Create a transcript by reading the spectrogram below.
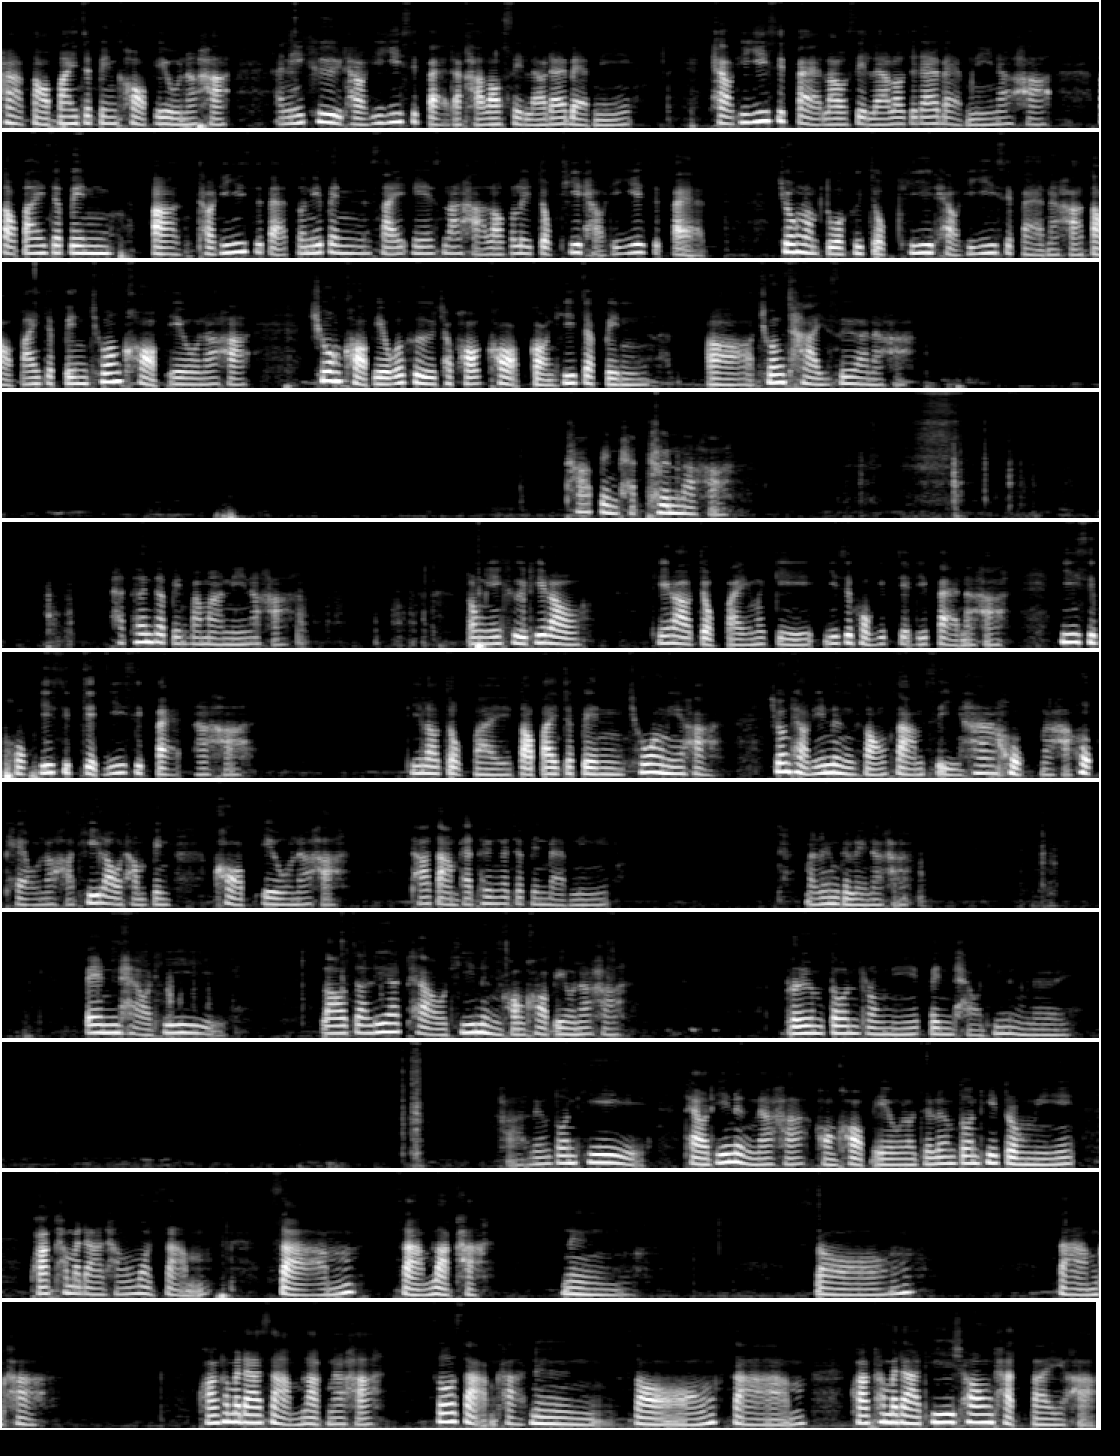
ค่ะ ต่อไปจะเป็นขอบเอวนะคะ อันนี้คือแถวที่ 28 นะคะ เราเสร็จแล้วได้แบบนี้ แถวที่ 28 เราเสร็จแล้วเราจะได้แบบนี้นะคะ ต่อไปจะเป็นแถวที่ 28 ตัวนี้เป็นไซส์ S นะคะ เราก็เลยจบที่แถวที่ 28 ช่วงลำตัวคือจบที่แถวที่ 28 นะคะ ต่อไปจะเป็นช่วงขอบเอวนะคะ ช่วงขอบเอวก็คือเฉพาะขอบก่อนที่จะเป็นช่วงชายเสื้อนะคะ ถ้าเป็นแพทเทิร์นนะคะ แพทเทิร์นจะเป็นประมาณนี้นะคะ ตรงนี้คือที่เราที่เราจบไปเมื่อกี้ยี่สิบหกยี่สิบเจ็ดยี่แปดนะคะยี่สิบหกยี่สิบเจ็ดยี่สิบแปดนะคะ ที่เราจบไปต่อไปจะเป็นช่วงนี้ค่ะ ช่วงแถวที่หนึ่งสองสามสี่ห้าหกนะคะหกแถวนะคะ ที่เราทำเป็นขอบเอวนะคะ ถ้าตามแพทเทิร์นก็จะเป็นแบบนี้ มาเริ่มกันเลยนะคะ เป็นแถวที่เราจะเรียกแถวที่หนึ่งของขอบเอวนะคะ เริ่มต้นตรงนี้เป็นแถวที่หนึ่งเลย ค่ะ เริ่มต้นที่แถวที่หนึ่งนะคะ ของขอบเอว เราจะเริ่มต้นที่ตรงนี้ ควักธรรมดาทั้งหมดสามสามสามหลักค่ะหนึ่งสอง สามค่ะ ควักธรรมดาสามหลักนะคะ โซ่สามค่ะหนึ่งสองสามควักธรรมดาที่ช่องถัดไปค่ะ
